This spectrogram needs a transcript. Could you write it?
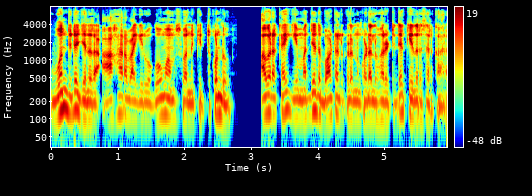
ಒಂದೆಡೆ ಜನರ ಆಹಾರವಾಗಿರುವ ಗೋಮಾಂಸವನ್ನು ಕಿತ್ತುಕೊಂಡು ಅವರ ಕೈಗೆ ಮದ್ಯದ ಬಾಟಲ್ಗಳನ್ನು ಕೊಡಲು ಹೊರಟಿದೆ ಕೇಂದ್ರ ಸರ್ಕಾರ.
